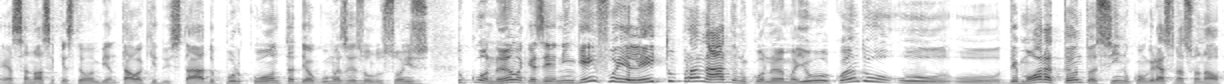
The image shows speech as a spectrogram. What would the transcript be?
essa nossa questão ambiental aqui do Estado por conta de algumas resoluções do CONAMA. Quer dizer, ninguém foi eleito para nada no CONAMA. E o, quando o, o demora tanto assim no Congresso Nacional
